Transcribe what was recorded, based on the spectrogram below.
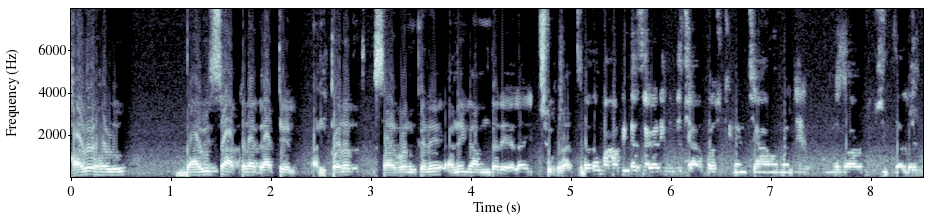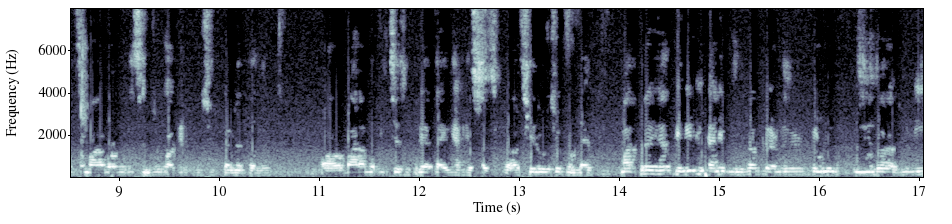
हळूहळू दहावीचा आकडा गाठेल आणि परत साहेबांकडे अनेक आमदार यायला इच्छुक राहतील. महाविकास आघाडीमध्ये चार पाच ठिकाणच्या म्हणजे उमेदवार घोषित झाले महाराष्ट्रामध्ये संजू वाघेर घोषित करण्यात आले. बारामतीचे सुप्रियाताई आहेत शिरोचे कोंड आहेत. मात्र ह्या तिन्ही ठिकाणी विरोधात करण्यासाठी उमेदवार अजूनही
